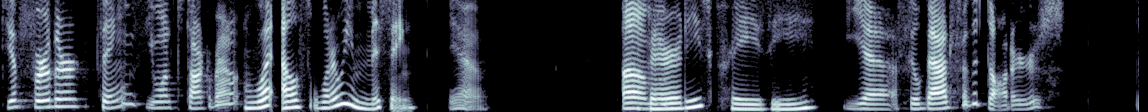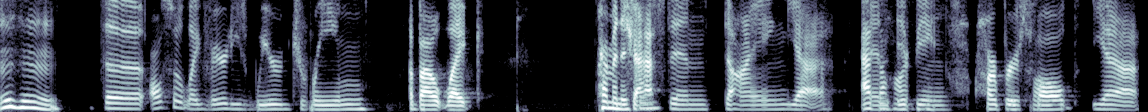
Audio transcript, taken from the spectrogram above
do you have further things you want to talk about? what else what are we missing Yeah. Um, Verity's crazy yeah, I feel bad for the daughters. mm-hmm The also like Verity's weird dream about like premonition Chastin dying. Yeah, at and the heart it being Harper's fault. fault. Yeah,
